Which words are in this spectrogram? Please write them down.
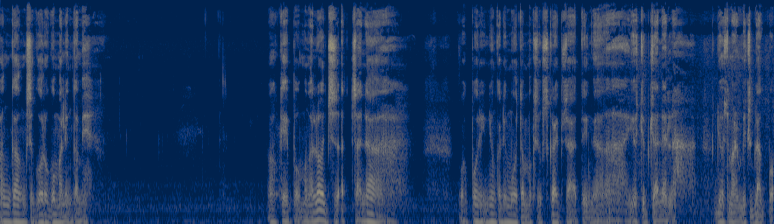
hanggang siguro gumaling kami okay po mga lords at sana Huwag po ninyong kalimutan mag-subscribe sa ating ah, YouTube channel. Diosmar Mix Vlog po.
